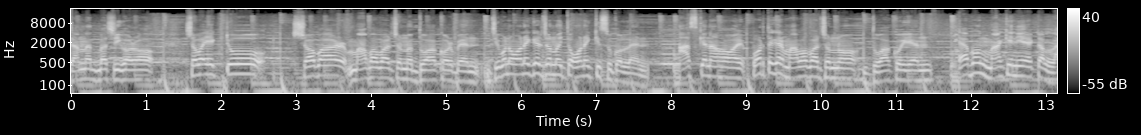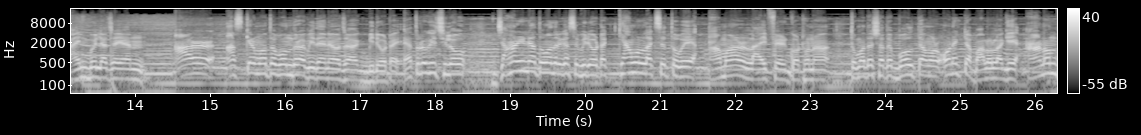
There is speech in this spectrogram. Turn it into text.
জান্নাতবাসী করো। সবাই একটু সবার মা বাবার জন্য দোয়া করবেন। জীবনে অনেকের জন্যই তো অনেক কিছু করলেন। আজকে না হয় প্রত্যেকের মা বাবার জন্য দোয়া করেন এবং মাকে নিয়ে একটা লাইন বইলা যাইয়েন। আর আজকের মতো বন্ধুরা বিদায় নেওয়া যাক। ভিডিওটা এতটুকুই ছিল। জানি না তোমাদের কাছে ভিডিওটা কেমন লাগছে, তবে আমার লাইফের ঘটনা তোমাদের সাথে বলতে আমার অনেকটা ভালো লাগে, আনন্দ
